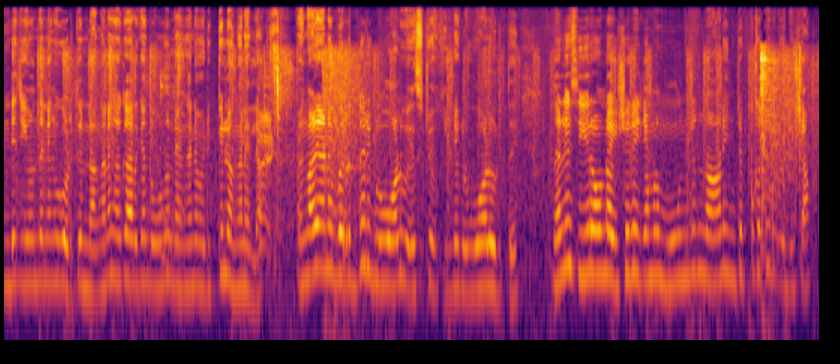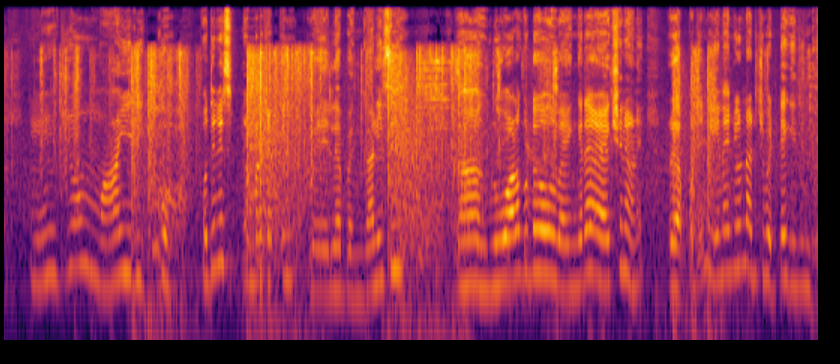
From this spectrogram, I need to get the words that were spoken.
എന്റെ ജീവൻ തന്നെ അങ്ങ് കൊടുത്തിട്ടുണ്ട്. അങ്ങനെ ഞങ്ങൾക്ക് അറിയാൻ തോന്നുന്നുണ്ട് അങ്ങനെ ഒരിക്കലും അങ്ങനെയല്ല. ബംഗാളിയാണ് വെറുതെ ഒരു ഗ്ലൂ വാൾ വേസ്റ്റ് ആക്കി എന്റെ ഗ്ലൂ വാൾ എടുത്ത്. എന്നാലും സീ റൗണ്ട് ഐശ്വര്യ നമ്മൾ മൂഞ്ചും നാണ് ഇഞ്ചപ്പൊക്കത്തെ പ്രതീക്ഷ. മൂഞ്ചും തന്നെ നമ്മുടെ ചെക്കൻ ബംഗാളീസ് ഗ്ലൂ വാളൊക്കെ ഇട്ട് ഭയങ്കര ആക്ഷനാണ് അപ്പോഴത്തേക്കും വീണതിന്റെ കൊണ്ട് അടിച്ച് വെട്ടിയാക്കിയിട്ടുണ്ട്.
